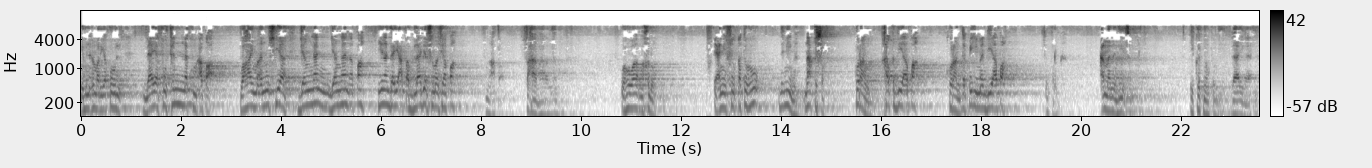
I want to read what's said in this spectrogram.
ابن عمر يقول لا يفوتنكم عطاء. وهاي ما انوسيا جنان جنان عطاء. هنا دا يعطى بلاجر سما سيطا عطاء. صحابة. وهو مخلوق. يعني خلقته دميمه ناقصة. قرآن. خلق دي عطاء. قرآن. تبي إيمان دي عطاء. صفر عمل دي صفر يكت من لا إله إلا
